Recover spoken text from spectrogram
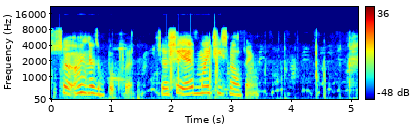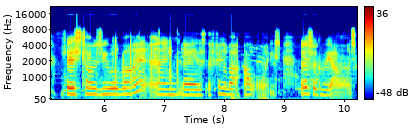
So I think there's a booklet. So see it, mighty smelting. So this tells you about it, and then there's a thing about alloys. Let's look at the alloys.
